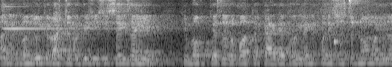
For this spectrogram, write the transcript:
आणि मंजूर राष्ट्रपतीची जी सही झाली की मग त्याचं रूपांतर कायद्यात होईल आणि परिशिष्ट नऊमध्ये जर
